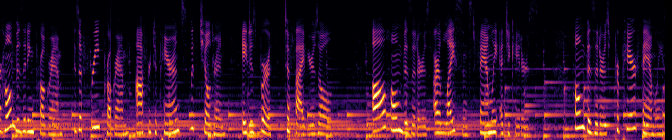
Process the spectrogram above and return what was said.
Our home visiting program is a free program offered to parents with children ages birth to 5 years old. All home visitors are licensed family educators. Home visitors prepare families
